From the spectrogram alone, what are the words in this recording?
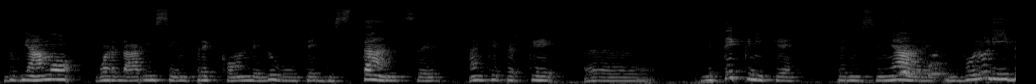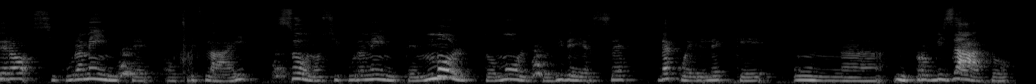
dobbiamo guardarli sempre con le dovute distanze, anche perché eh, le tecniche per insegnare il volo libero sicuramente o free fly sono sicuramente molto molto diverse da quelle che un uh, improvvisato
